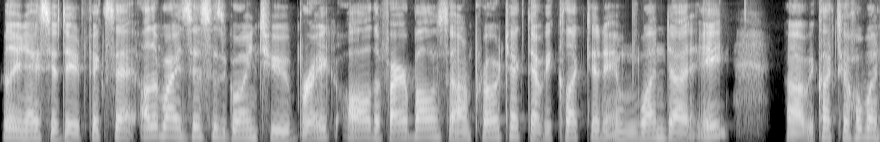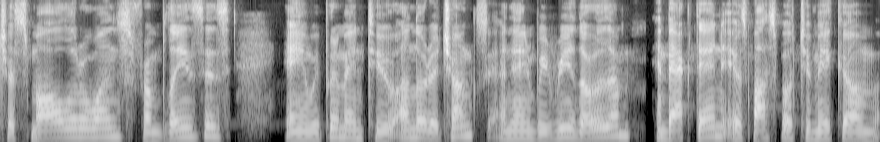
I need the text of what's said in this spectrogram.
Really nice if they would fix that. Otherwise, this is going to break all the fireballs on ProtoTech that we collected in 1.8. Uh, we collected a whole bunch of small little ones from blazes and we put them into unloaded chunks and then we reloaded them. And back then it was possible to make them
